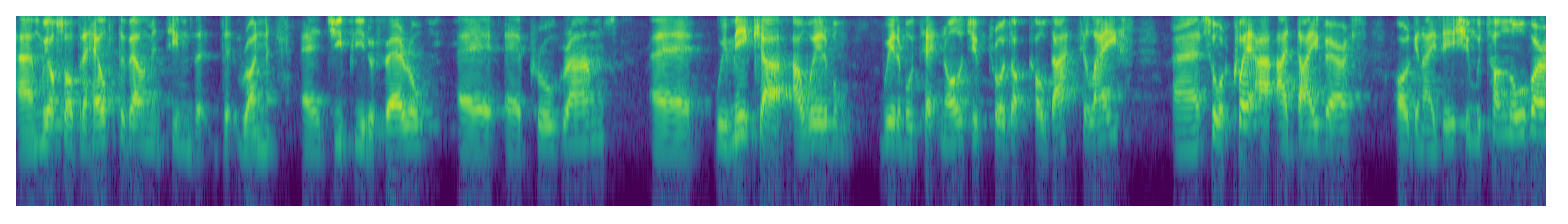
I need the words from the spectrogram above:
And we also have the health development team that, that run uh, GP referral uh, uh, programs. Uh, we make a, a, wearable wearable technology product called Actilife. so we're quite a, a diverse organisation. We turn over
